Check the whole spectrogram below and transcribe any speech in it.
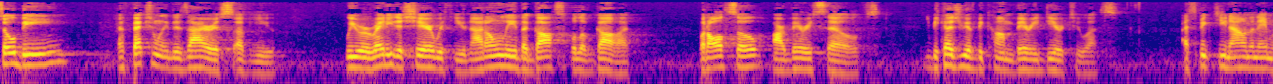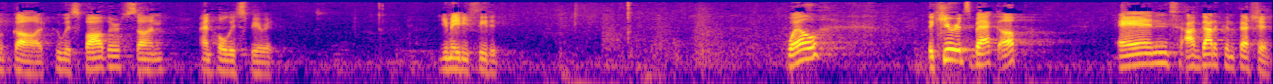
So being affectionately desirous of you, we were ready to share with you not only the gospel of God, but also our very selves, because you have become very dear to us. I speak to you now in the name of God, who is Father, Son, and Holy Spirit. You may be seated. Well, the curate's back up, and I've got a confession.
